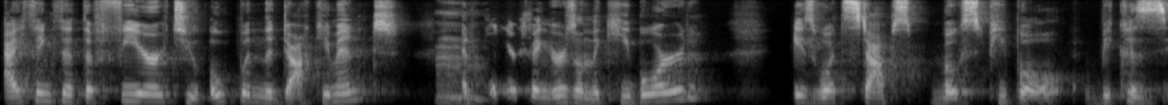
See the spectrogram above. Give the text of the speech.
I think that the fear to open the document and put your fingers on the keyboard is what stops most people because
